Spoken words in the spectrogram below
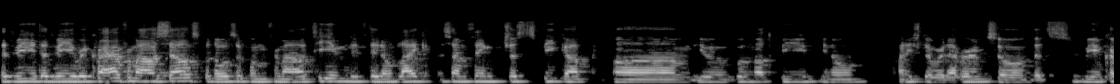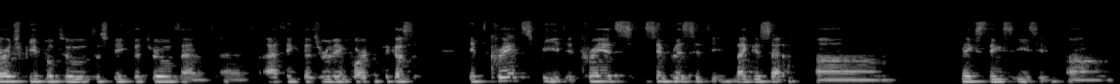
that we that we require from ourselves, but also from from our team. If they don't like something, just speak up. Um, you will not be, you know, punished or whatever. So that's we encourage people to to speak the truth, and and I think that's really important because it creates speed, it creates simplicity, like you said. Um, makes things easy. Um,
